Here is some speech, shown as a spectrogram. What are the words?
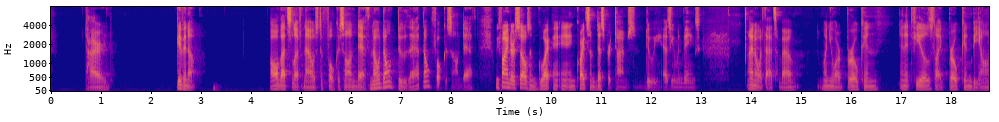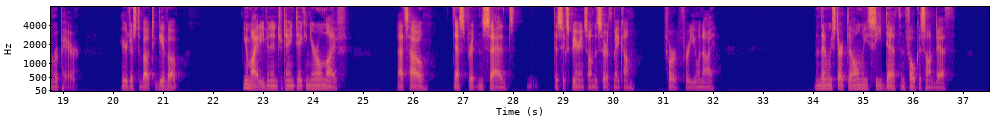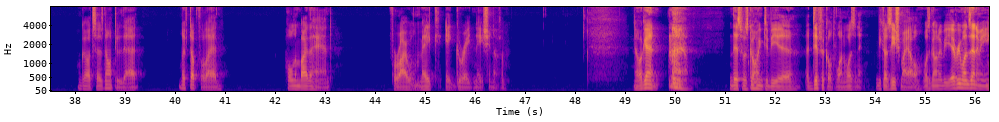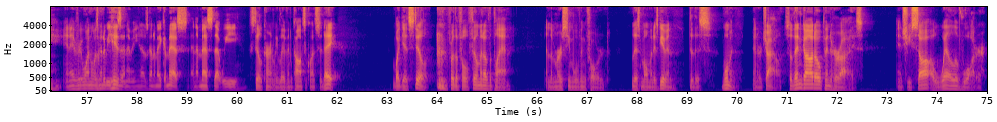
tired, given up all that's left now is to focus on death. No, don't do that. Don't focus on death. We find ourselves in quite, in quite some desperate times, do we, as human beings? I know what that's about. When you are broken and it feels like broken beyond repair, you're just about to give up. You might even entertain taking your own life. That's how desperate and sad this experience on this earth may come for, for you and I. And then we start to only see death and focus on death. God says, Don't do that. Lift up the lad, hold him by the hand, for I will make a great nation of him. Now, again, this was going to be a, a difficult one, wasn't it? Because Ishmael was going to be everyone's enemy, and everyone was going to be his enemy, and it was going to make a mess, and a mess that we still currently live in consequence today but yet still, for the fulfillment of the plan and the mercy moving forward, this moment is given to this woman and her child. So then God opened her eyes, and she saw a well of water,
